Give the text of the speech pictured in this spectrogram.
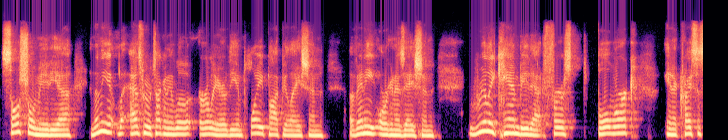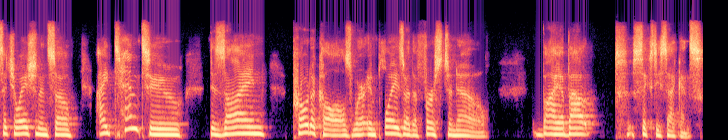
social media, and then the as we were talking a little earlier, the employee population of any organization really can be that first bulwark in a crisis situation. And so I tend to design protocols where employees are the first to know by about 60 seconds.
